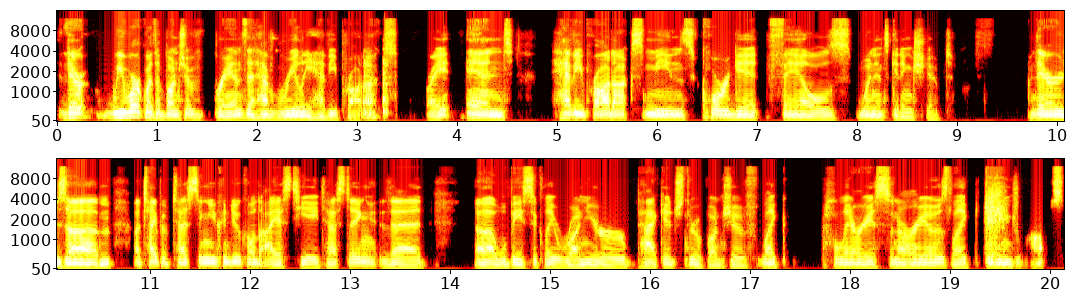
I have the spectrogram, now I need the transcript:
there we work with a bunch of brands that have really heavy products right? And heavy products means corrugate fails when it's getting shipped. There's um, a type of testing you can do called ISTA testing that uh, will basically run your package through a bunch of like hilarious scenarios, like getting drops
